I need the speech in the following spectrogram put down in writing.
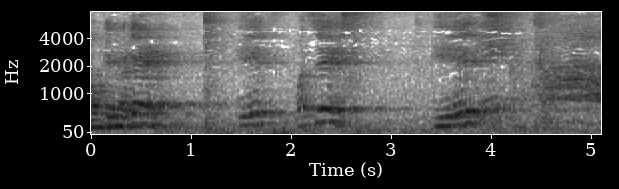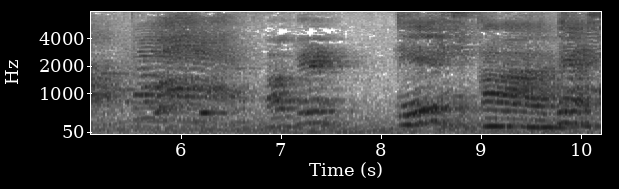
Okay, again. It's what's this? It's again. It's a desk.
